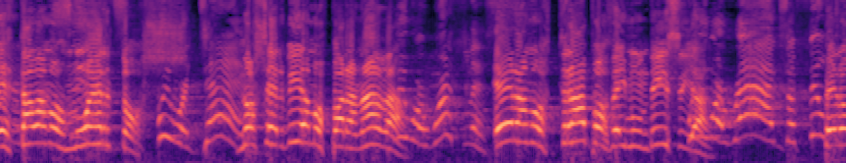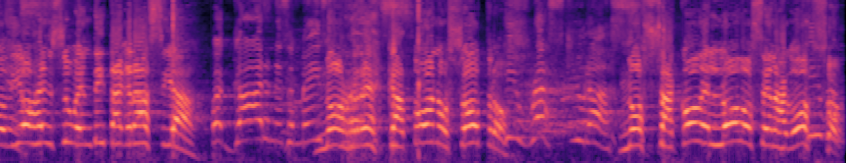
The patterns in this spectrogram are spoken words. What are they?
Estábamos muertos. We were dead. No servíamos para nada. we were worthless. Éramos trapos de we inmundicia. Pero Dios en su bendita gracia but God in His amazing nos rescató a nosotros. He rescued us. Nos sacó del lodo cenagoso.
